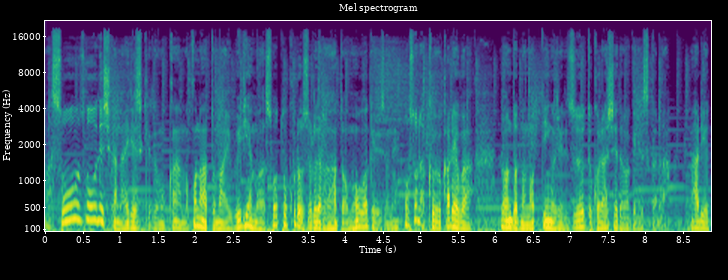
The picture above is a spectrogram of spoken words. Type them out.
まあ、想像でしかないですけども、まあ、この後、まあ、ウィリアムは相当苦労するだろうなと思うわけですよね。おそらく彼はロンドンのノッティングでずっと暮らしてたわけですから、ハリウッ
